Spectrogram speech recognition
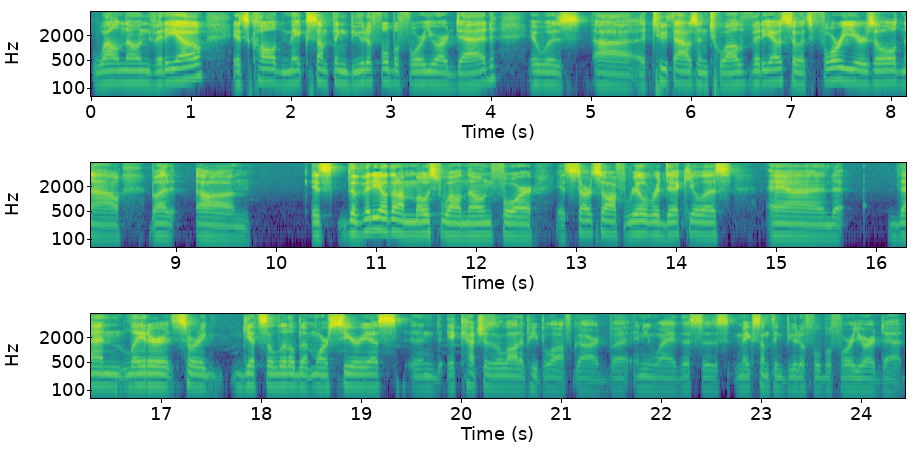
well known video. It's called Make Something Beautiful Before You Are Dead. It was uh, a 2012 video, so it's four years old now, but. Um, it's the video that I'm most well known for. It starts off real ridiculous, and then later it sort of gets a little bit more serious, and it catches a lot of people off guard. But anyway, this is Make Something Beautiful Before You Are Dead.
